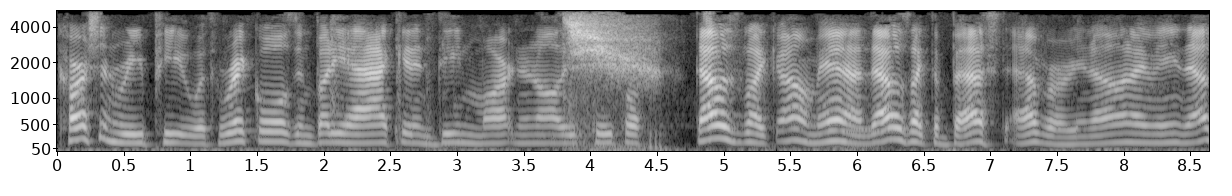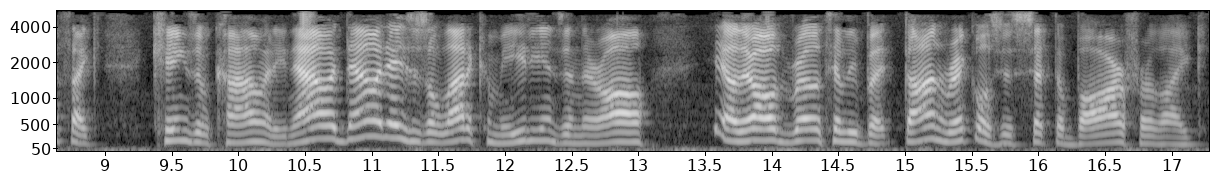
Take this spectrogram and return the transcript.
Carson repeat with Rickles and Buddy Hackett and Dean Martin and all these people. That was like, oh man, that was like the best ever. You know what I mean? That's like kings of comedy. Now nowadays there's a lot of comedians and they're all, you know, they're all relatively. But Don Rickles just set the bar for like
